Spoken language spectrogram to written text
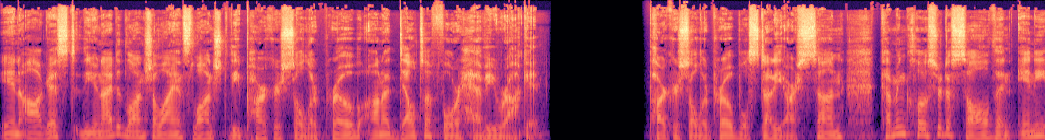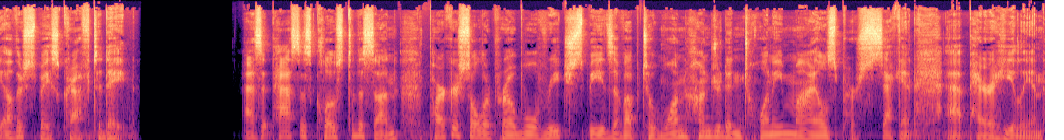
In August, the United Launch Alliance launched the Parker Solar Probe on a Delta IV Heavy rocket. Parker Solar Probe will study our Sun, coming closer to Sol than any other spacecraft to date. As it passes close to the Sun, Parker Solar Probe will reach speeds of up to 120 miles per second at perihelion.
